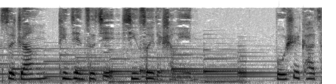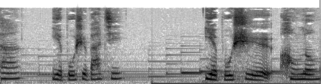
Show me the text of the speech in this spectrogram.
四张听见自己心碎的声音，不是咔嚓，也不是吧唧，也不是轰隆，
